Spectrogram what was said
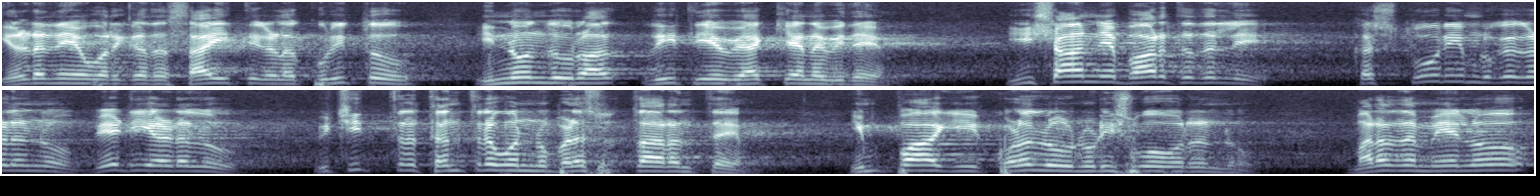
ಎರಡನೇ ವರ್ಗದ ಸಾಹಿತಿಗಳ ಕುರಿತು ಇನ್ನೊಂದು ರೀತಿಯ ವ್ಯಾಖ್ಯಾನವಿದೆ. ಈಶಾನ್ಯ ಭಾರತದಲ್ಲಿ ಕಸ್ತೂರಿ ಮೃಗಗಳನ್ನು ಭೇಟಿಯಾಡಲು ವಿಚಿತ್ರ ತಂತ್ರವನ್ನು ಬಳಸುತ್ತಾರಂತೆ. ಇಂಪಾಗಿ ಕೊಳಲು ನುಡಿಸುವವರನ್ನು ಮರದ ಮೇಲೋ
